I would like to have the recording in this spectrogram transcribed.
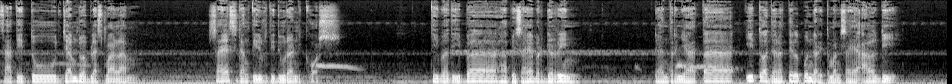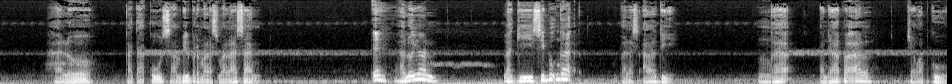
Saat itu jam 12 malam Saya sedang tidur-tiduran di kos Tiba-tiba HP saya berdering Dan ternyata itu adalah telepon dari teman saya Aldi Halo, kataku sambil bermalas-malasan Eh, halo Yon lagi sibuk nggak? Balas Aldi. Enggak, ada apa Al? Jawabku.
